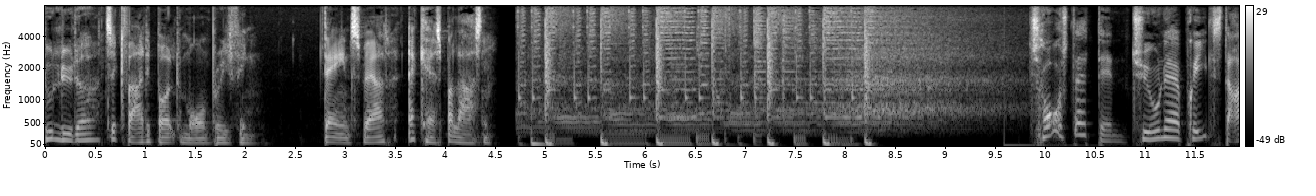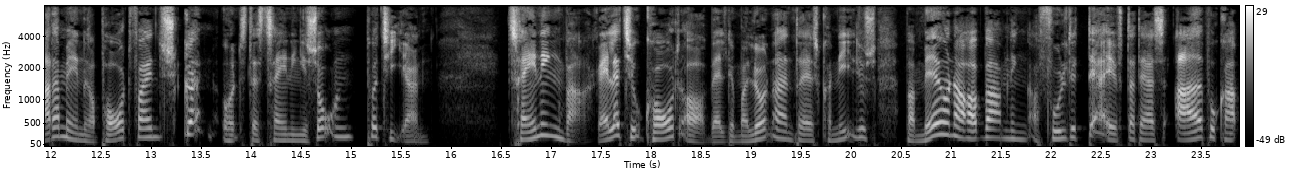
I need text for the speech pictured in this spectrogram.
Du lytter til Kvartibolt Morgenbriefing. Dagens vært er Kasper Larsen. Torsdag den 20. april starter med en rapport fra en skøn onsdagstræning i solen på tieren. Træningen var relativt kort, og Valdemar Lund og Andreas Cornelius var med under opvarmningen og fulgte derefter deres eget program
